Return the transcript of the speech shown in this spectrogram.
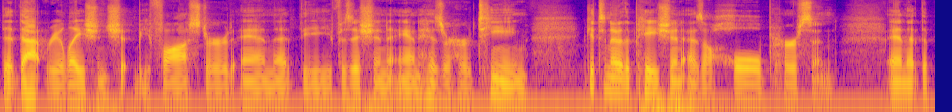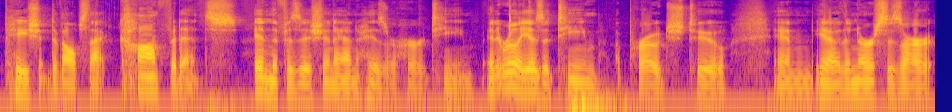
that that relationship be fostered and that the physician and his or her team get to know the patient as a whole person and that the patient develops that confidence in the physician and his or her team. And it really is a team approach too. And you know, the nurses are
